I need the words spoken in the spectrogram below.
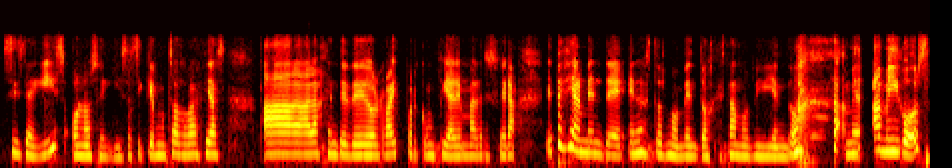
si seguís o no seguís. Así que muchas gracias a la gente de All Right por confiar en Madresfera, especialmente en estos momentos que estamos viviendo, amigos.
